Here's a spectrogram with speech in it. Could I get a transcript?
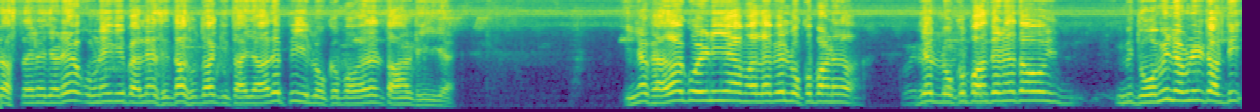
ਰਸਤੇ ਨੇ ਜਿਹੜੇ ਉਹਨੇ ਕੀ ਪਹਿਲੇ ਸਿੱਧਾ ਸੁੱਧਾ ਕੀਤਾ ਜਾ ਤੇ ਭੀ ਲੁੱਕ ਪਵੇ ਤੇ ਠੀਕ ਹੈ। ਇਆਂ ਫਾਇਦਾ ਕੋਈ ਨਹੀਂ ਹੈ ਮਤਲਬ ਇਹ ਲੁੱਕ ਪਾਣੇ ਦਾ ਜੇ ਲੁੱਕ ਪਾਉਂਦੇ ਨੇ ਤਾਂ ਉਹ ਵੀ ਦੋ ਮਹੀਨੇ ਵੀ ਨਹੀਂ ਟਲਦੀ।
